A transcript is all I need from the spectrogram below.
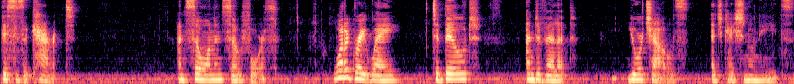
This is a carrot. And so on and so forth. What a great way to build and develop your child's educational needs.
